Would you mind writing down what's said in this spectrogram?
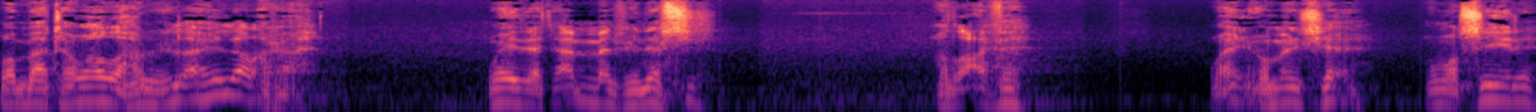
وما تواضع لله إلا رفعه. وإذا تأمل في نفسه وضعفه ومنشأه ومصيره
